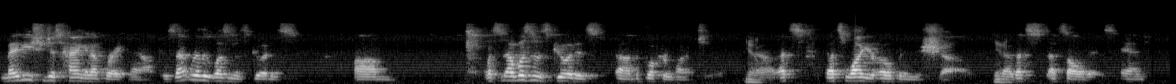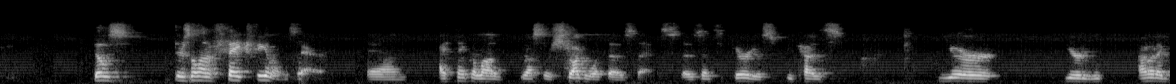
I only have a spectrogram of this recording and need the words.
maybe you should just hang it up right now because that really wasn't as good as um, that wasn't as good as uh, the Booker wanted you. You Yeah. know, that's that's why you're opening the show. You know, that's that's all it is. And those there's a lot of fake feelings there, and I think a lot of wrestlers struggle with those things, those insecurities, because you're you're I'm gonna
